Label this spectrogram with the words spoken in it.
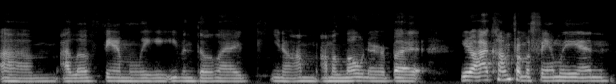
um, I love family, even though like, you know, I'm I'm a loner, but you know, I come from a family and,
